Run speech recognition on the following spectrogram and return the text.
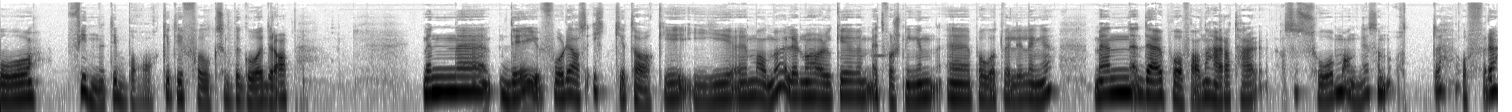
å finne tilbake til folk som begår drap. Men eh, det får de altså ikke tak i i eh, Malmö. Eller nå har jo ikke etterforskningen eh, pågått veldig lenge. Men det er jo påfallende her at her altså så mange som åtte ofre,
